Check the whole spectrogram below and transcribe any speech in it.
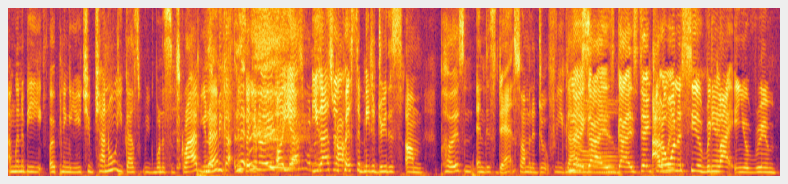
I'm gonna be opening a YouTube channel. You guys want to subscribe? You Let know. me gu- let me know if oh you yeah, guys you guys requested me to do this um pose and, and this dance, so I'm gonna do it for you guys. No, guys. guys, guys, don't. I don't want to see a ring light in your room.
